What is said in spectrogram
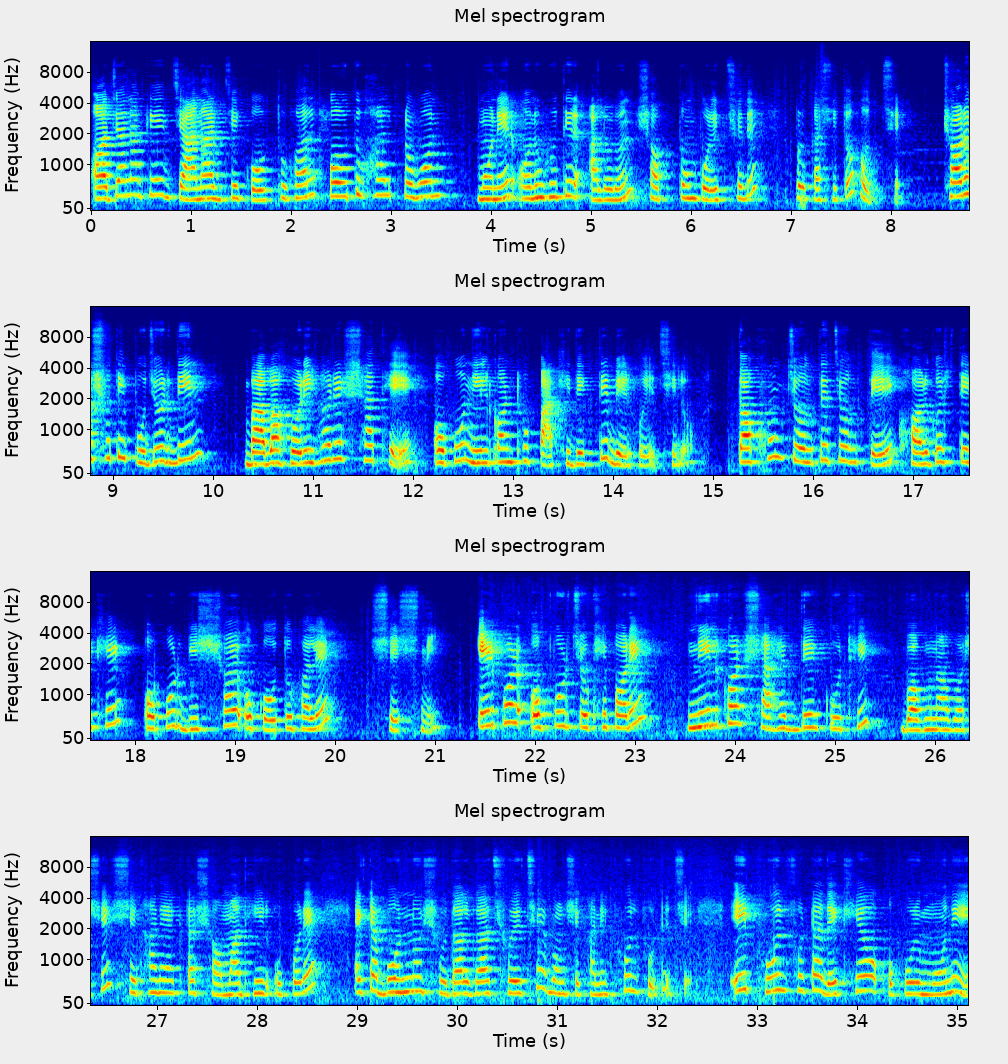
অজানাকে জানার যে কৌতূহল কৌতূহল প্রবণ মনের অনুভূতির আলোড়ন সপ্তম পরিচ্ছেদে প্রকাশিত হচ্ছে। সরস্বতী পুজোর দিন বাবা হরিহরের সাথে অপু নীলকণ্ঠ পাখি দেখতে বের হয়েছিল। তখন চলতে চলতে খরগোশ দেখে অপুর বিস্ময় ও কৌতূহলের শেষ নেই। এরপর অপুর চোখে পড়ে নীলকর সাহেবদের কুঠির বগ্নাবশে। সেখানে একটা সমাধির উপরে একটা বন্য সোদাল গাছ হয়েছে এবং সেখানে ফুল ফুটেছে। এই ফুল ফোটা দেখেও অপুর মনে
